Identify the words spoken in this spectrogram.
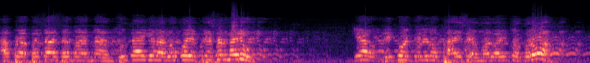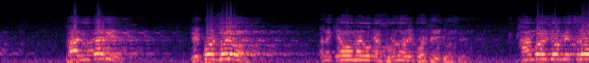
આપણા પચાસ સમાજના છૂટાઈ ગયેલા લોકોએ પ્રેશર માર્યું. કે રિપોર્ટ કરેલો ફાઇલ છે? અમલવારી તો કરો. ફાઇલ ઉતારી. રિપોર્ટ જોયો. અને કહેવામાં આવ્યું કે જૂનો રિપોર્ટ થઈ ગયો છે. સાંભળજો મિત્રો,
